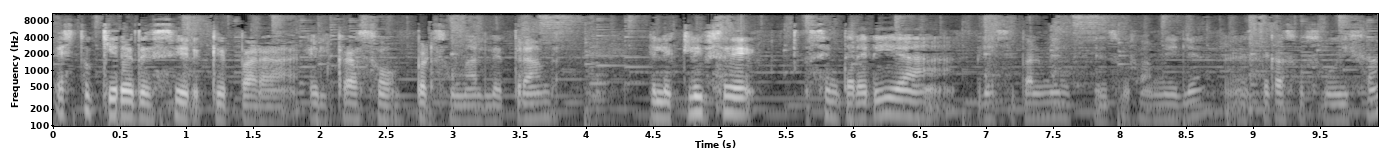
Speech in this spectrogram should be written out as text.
esto quiere decir que para el caso personal de Trump, el eclipse se enteraría principalmente en su familia, en este caso su hija,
